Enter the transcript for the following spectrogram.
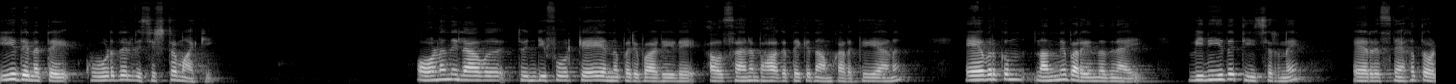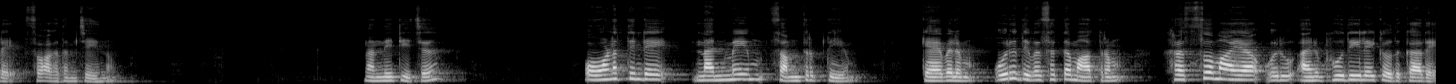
ഈ ദിനത്തെ കൂടുതൽ വിശിഷ്ടമാക്കി. ഓണനിലാവ് ട്വന്റി ഫോർ കെ എന്ന പരിപാടിയുടെ അവസാന ഭാഗത്തേക്ക് നാം കടക്കുകയാണ്. ഏവർക്കും നന്ദി പറയുന്നതിനായി വിനീത ടീച്ചറിനെ ഏറെ സ്നേഹത്തോടെ സ്വാഗതം ചെയ്യുന്നു. നന്ദി ടീച്ചർ. ഓണത്തിന്റെ നന്മയും സംതൃപ്തിയും കേവലം ഒരു ദിവസത്തെ മാത്രം ഹ്രസ്വമായ ഒരു അനുഭൂതിയിലേക്ക് ഒതുക്കാതെ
